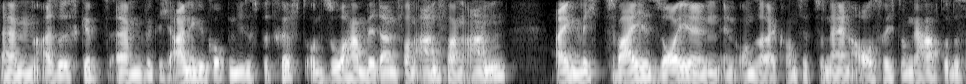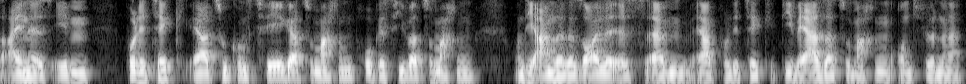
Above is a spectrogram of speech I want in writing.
Ähm, also es gibt ähm, wirklich einige Gruppen, die das betrifft. Und so haben wir dann von Anfang an eigentlich zwei Säulen in unserer konzeptionellen Ausrichtung gehabt. Und das eine ist eben Politik ja, zukunftsfähiger zu machen, progressiver zu machen. Und die andere Säule ist, ähm, ja, Politik diverser zu machen und für eine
